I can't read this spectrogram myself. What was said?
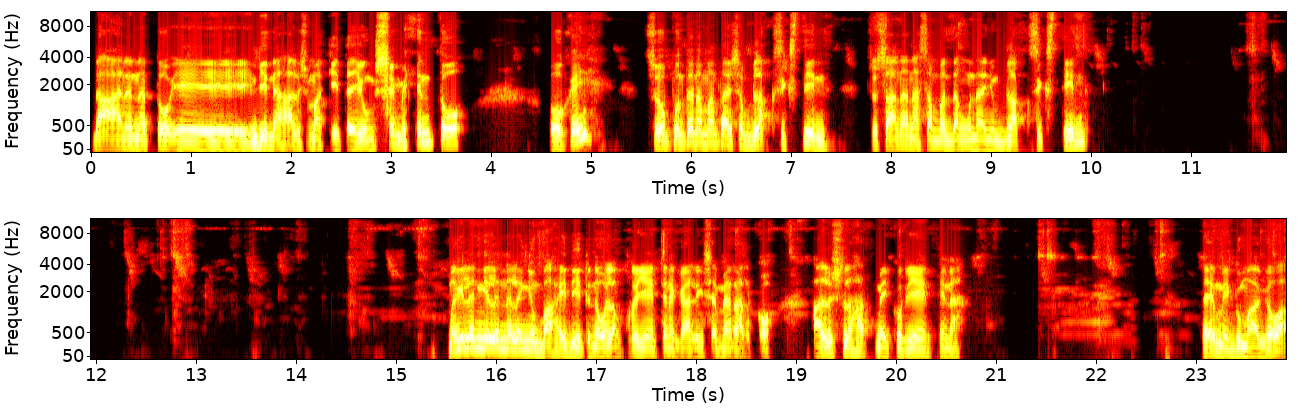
daanan na to eh hindi na halos makita yung semento. Okay? So punta naman tayo sa block 16. So sana nasa bandang unahan yung block 16. Mangilan-ngilan na lang yung bahay dito na walang kuryente na galing sa Meralco. Halos lahat may kuryente na. Ayun, may gumagawa.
